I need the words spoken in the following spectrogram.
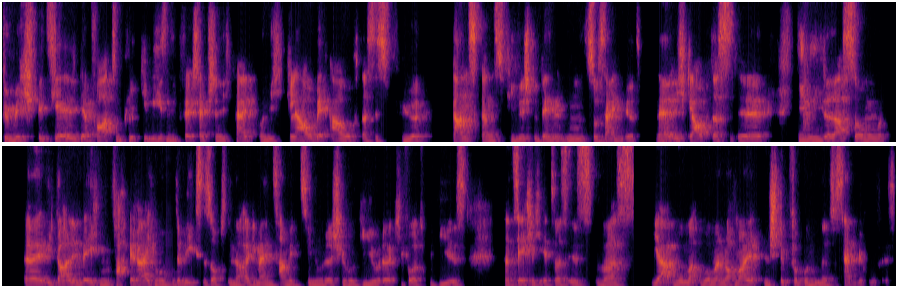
für mich speziell der Pfad zum Glück gewesen, die Selbstständigkeit. Und ich glaube auch, dass es für ganz, ganz viele Studenten so sein wird. Ne? Ich glaube, dass äh, die Niederlassung, äh, egal in welchem Fachbereich man unterwegs ist, ob es in der allgemeinen Zahnmedizin oder Chirurgie oder Kieferorthopädie ist, tatsächlich etwas ist, was ja, wo man, wo man nochmal ein Stück verbundener zu seinem Beruf ist.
